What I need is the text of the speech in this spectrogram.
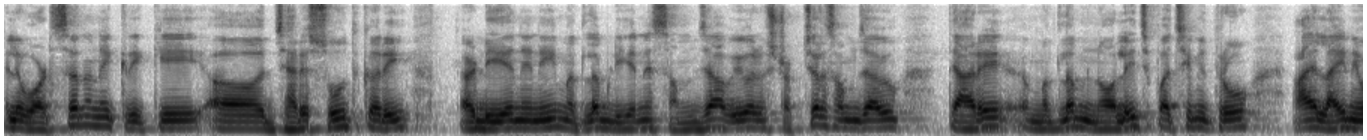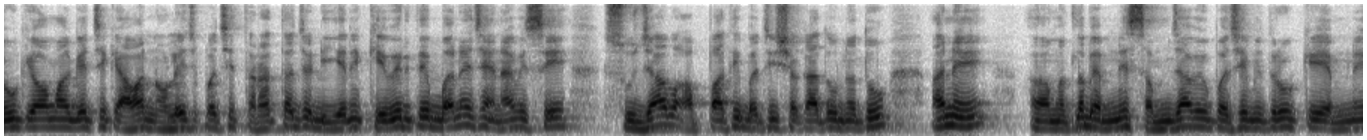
એટલે વોટસન અને ક્રિકે જ્યારે શોધ કરી ડીએનએની મતલબ ડીએનએ સમજાવ્યું અને સ્ટ્રક્ચર સમજાવ્યું, ત્યારે મતલબ નોલેજ પછી મિત્રો આ લાઈન એવું કહેવા માગે છે કે આવા નોલેજ પછી તરત જ ડીએનએ કેવી રીતે બને છે એના વિશે સુઝાવ આપવાથી બચી શકાતું નહોતું અને મતલબ એમને સમજાવ્યું પછી મિત્રો કે એમને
